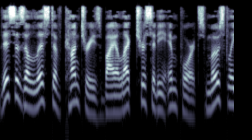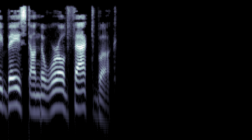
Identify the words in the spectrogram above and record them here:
This is a list of countries by electricity imports mostly based on the World Factbook.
